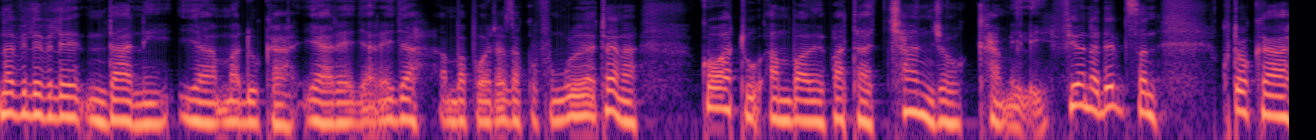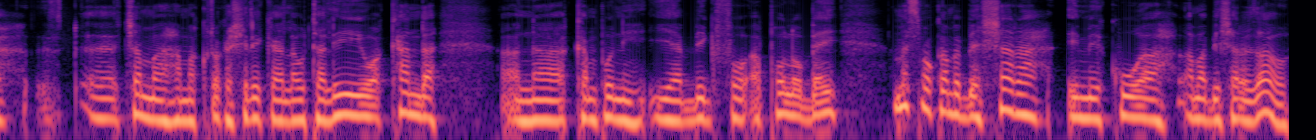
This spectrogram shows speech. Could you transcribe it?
na vilevile vile ndani ya maduka ya rejareja reja, ambapo wataweza kufunguliwa tena kwa watu ambao wamepata chanjo kamili. Fiona Davidson kutoka uh, chama ama kutoka shirika la utalii wa kanda na kampuni ya Big Four Apollo Bay amesema kwamba biashara imekuwa ama biashara zao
